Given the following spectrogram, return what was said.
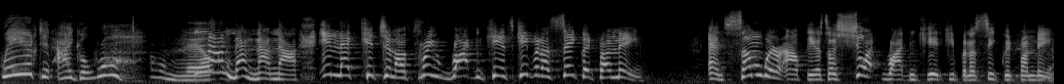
where did I go wrong? Oh, Nell. No, no, no, no. In that kitchen are three rotten kids keeping a secret from me. And somewhere out there's a short, rotten kid keeping a secret from me.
